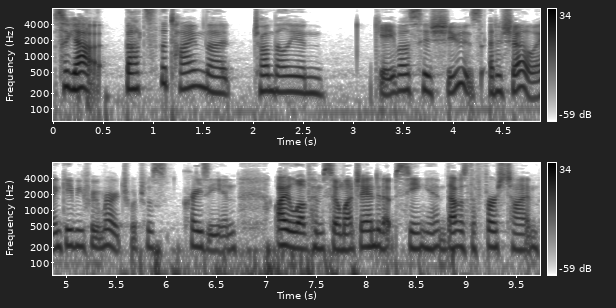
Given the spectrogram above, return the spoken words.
so yeah, that's the time that Jon Bellion gave us his shoes at a show and gave me free merch, which was crazy. And I love him so much. I ended up seeing him. That was the first time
